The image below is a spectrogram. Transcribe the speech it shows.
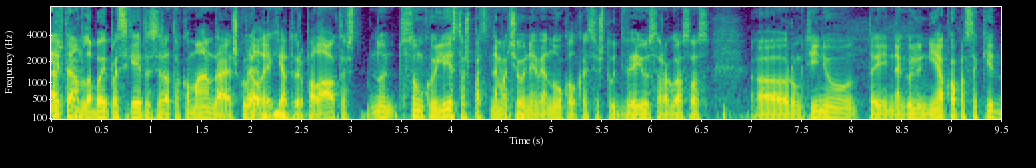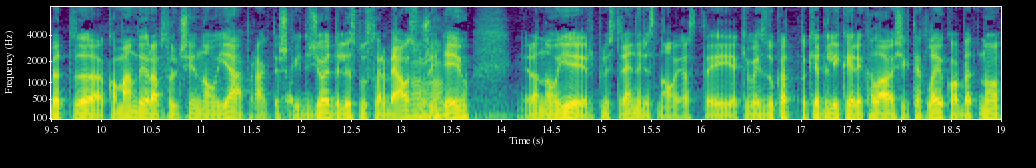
Ir ten labai pasikeitus yra ta komanda, aišku, gal reikėtų ir palaukti. Aš, nu, sunku įlysti, aš pats nemačiau ne vienų kol kas iš tų dviejų Saragosos uh, rungtynių, tai negaliu nieko pasakyti, bet uh, komanda yra absoliučiai nauja praktiškai. Didžioji dalis tų svarbiausių uh -huh. žaidėjų yra nauji ir plus treneris naujas. Tai akivaizdu, kad tokie dalykai reikalauja šiek tiek laiko, bet, nu,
